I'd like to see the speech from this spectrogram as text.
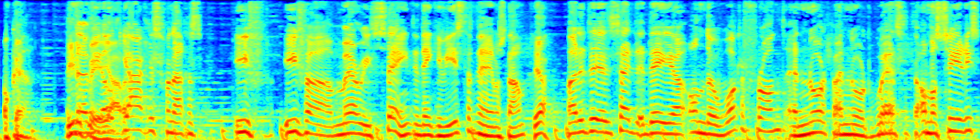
Oké. Wie nog En, eh, meer ook vandaag is Eve, Eva Mary Saint. Dan denk je, wie is dat in hemelsnaam? Ja. Maar dit, dit- zij deed eh, On the Waterfront en North by Northwest. Het allemaal series.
